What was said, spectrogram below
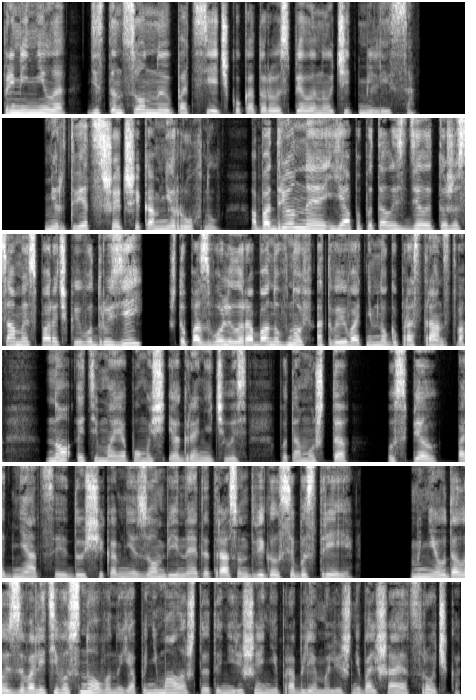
применила дистанционную подсечку, которую успела научить Мелисса. Мертвец, шедший ко мне, рухнул. Ободрённая, я попыталась сделать то же самое с парочкой его друзей, что позволило Рабану вновь отвоевать немного пространства, но этим моя помощь и ограничилась, потому что успел подняться идущий ко мне зомби, и на этот раз он двигался быстрее. Мне удалось завалить его снова, но я понимала, что это не решение проблемы, лишь небольшая отсрочка.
